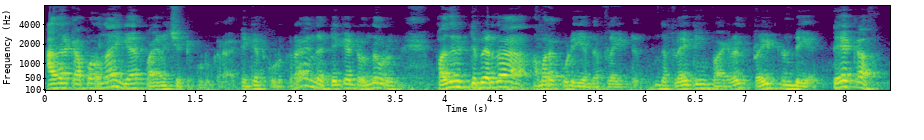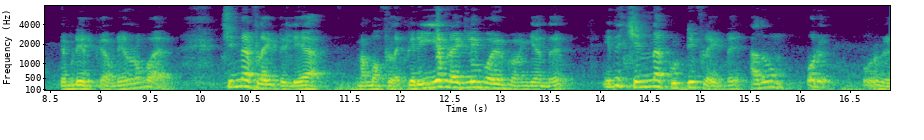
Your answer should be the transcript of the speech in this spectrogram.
அதுக்கப்புறம் தான் இங்கே பயணச்சீட்டு கொடுக்குறேன் டிக்கெட் கொடுக்குறேன் இந்த டிக்கெட் வந்து ஒரு பதினெட்டு பேர் தான் அமரக்கூடிய இந்த ஃப்ளைட்டு இந்த ஃப்ளைட்டையும் பார்க்குறது ஃப்ளைட்டுடைய டேக் ஆஃப் எப்படி இருக்குது அப்படின்னு ரொம்ப சின்ன ஃப்ளைட் இல்லையா? நம்ம ஃப்ளை பெரிய ஃப்ளைட்லேயும் போயிருக்கோம் இங்கேருந்து. இது சின்ன குட்டி ஃப்ளைட்டு அதுவும் ஒரு ஒரு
